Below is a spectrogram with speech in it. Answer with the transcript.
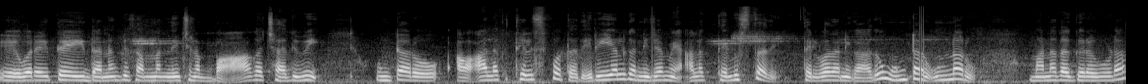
ఎవరైతే ఈ ధనంకి సంబంధించిన బాగా చదివి ఉంటారో వాళ్ళకి తెలిసిపోతుంది. రియల్గా నిజమే. వాళ్ళకి తెలుస్తుంది. తెలియదని కాదు. ఉంటారు ఉన్నారు. మన దగ్గర కూడా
